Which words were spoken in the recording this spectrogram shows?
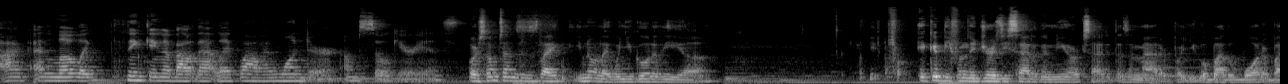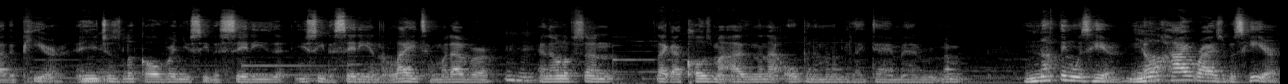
I, I love like thinking about that. Like, wow, I wonder. I'm so curious. Or sometimes it's like, you know, like when you go to the, uh, it could be from the Jersey side or the New York side, it doesn't matter. But you go by the water, by the pier, and you just look over and you see the cities, you see the city and the lights and whatever. And all of a sudden, like I close my eyes and then I open them and I'll be like, damn, man, remember. Nothing was here. No high rise was here.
